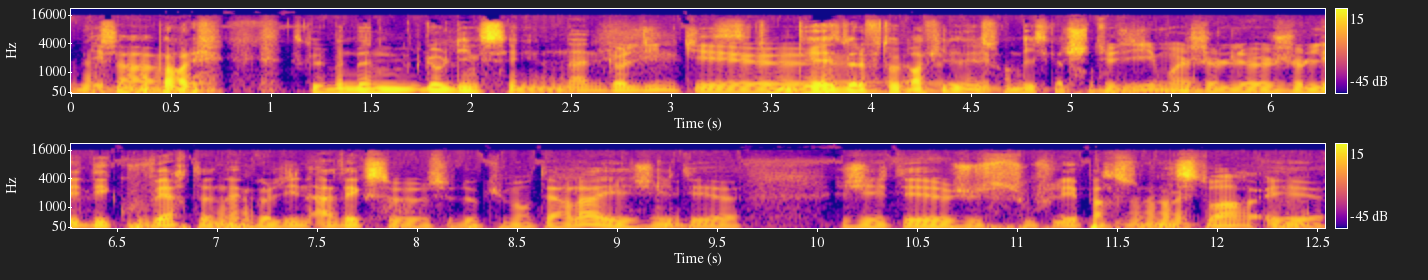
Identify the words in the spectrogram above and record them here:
merci bah, de m'en parler. Parce que Madame Golding, c'est. euh, Nan Goldin qui est, une déesse de la euh, photographie des années et 70, Je 80. te dis, moi je l'ai découverte Nan Ouais. Goldin avec ce, ce documentaire-là et j'ai été euh, j'ai été juste soufflé par son Ah ouais. histoire et, Ouais. euh,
